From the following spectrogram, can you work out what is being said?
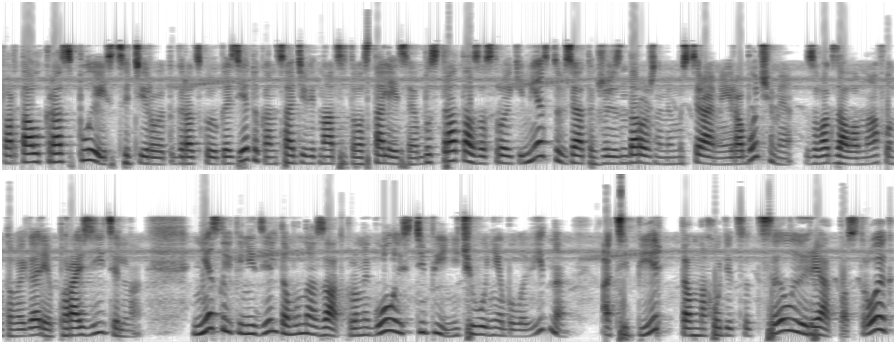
Портал Crossplace цитирует городскую газету конца 19 столетия. Быстрота застройки мест, взятых железнодорожными мастерами и рабочими за вокзалом на Афонтовой горе, поразительна. Несколько недель тому назад, кроме голой степи, ничего не было видно – а теперь там находится целый ряд построек,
